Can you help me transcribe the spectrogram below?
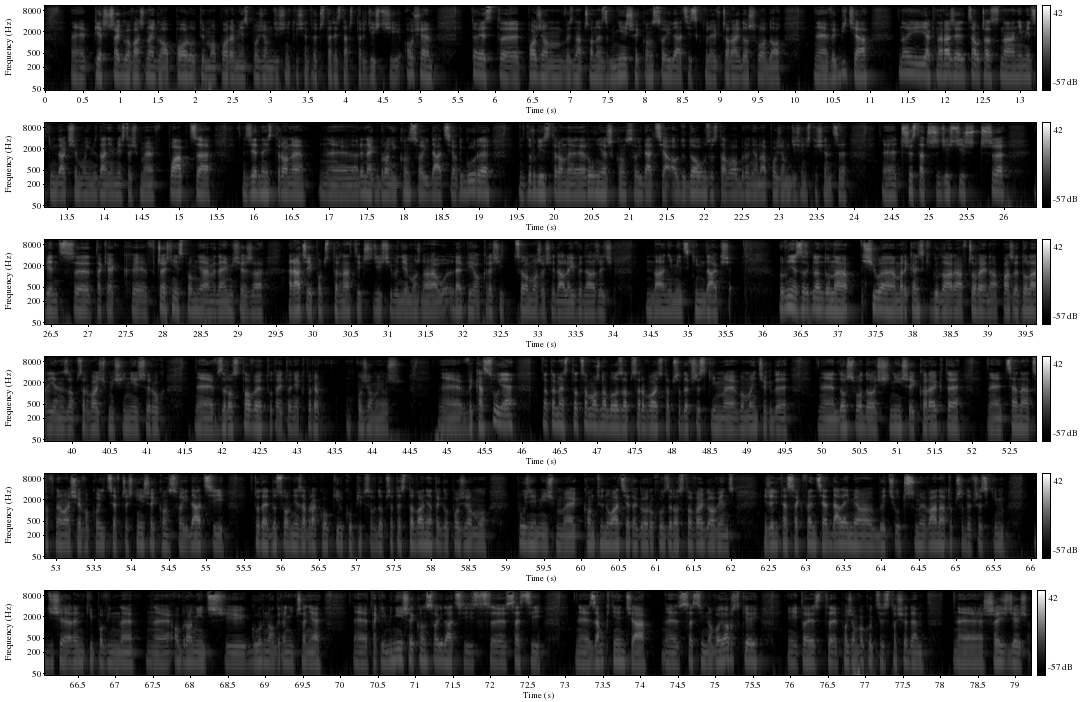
pierwszego ważnego oporu, tym oporem jest poziom 10448. To jest poziom wyznaczony z mniejszej konsolidacji, z której wczoraj doszło do wybicia. No i jak na razie cały czas na niemieckim DAXie moim zdaniem jesteśmy w pułapce. Z jednej strony e, rynek broni konsolidacji od góry, z drugiej strony również konsolidacja od dołu została obroniona poziom 10333, więc e, tak jak wcześniej wspomniałem, wydaje mi się, że raczej po 14.30 będzie można lepiej określić, co może się dalej wydarzyć na niemieckim DAXie. Również ze względu na siłę amerykańskiego dolara, wczoraj na parze dolar-jen zaobserwowaliśmy silniejszy ruch e, wzrostowy. Tutaj to niektóre poziomy już e, wykasuje. Natomiast to, co można było zaobserwować, to przede wszystkim e, w momencie, gdy doszło do silniejszej korekty, cena cofnęła się w okolice wcześniejszej konsolidacji Tutaj dosłownie zabrakło kilku pipsów do przetestowania tego poziomu. Później mieliśmy kontynuację tego ruchu wzrostowego, więc jeżeli ta sekwencja dalej miała być utrzymywana, to przede wszystkim dzisiaj rynki powinny e, obronić górne ograniczenie e, takiej mniejszej konsolidacji z sesji e, zamknięcia sesji nowojorskiej i to jest poziom w okolicy 107,60.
